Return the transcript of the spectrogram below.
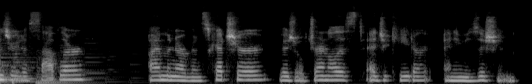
is Rita Sabler. I'm an urban sketcher, visual journalist, educator, and a musician.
